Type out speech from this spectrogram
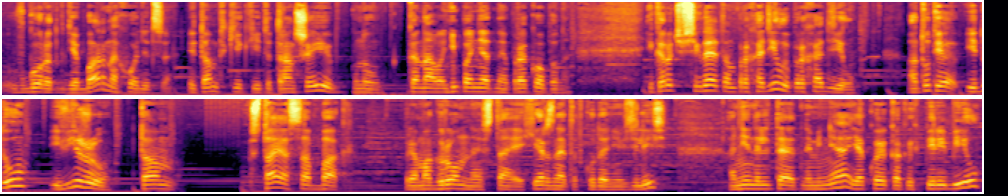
в город, где бар находится, и там такие какие-то траншеи, ну, канава непонятная прокопана. И, короче, всегда я там проходил и проходил. А тут я иду и вижу там стая собак. Прям огромная стая. Хер знает, откуда они взялись. Они налетают на меня, я кое-как их перебил.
